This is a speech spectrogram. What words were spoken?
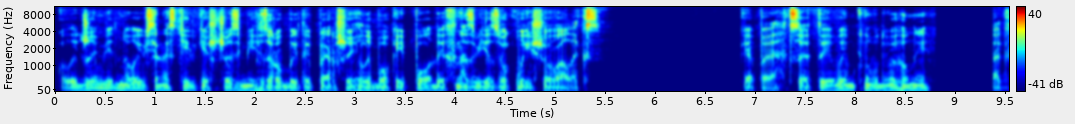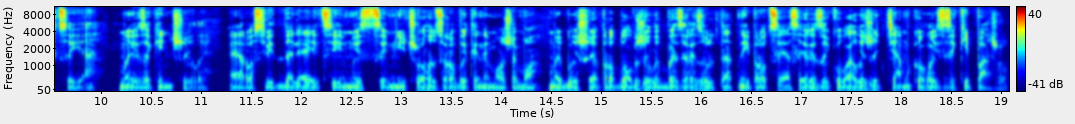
Коли Джим відновився настільки, що зміг зробити перший глибокий подих, на зв'язок вийшов Алекс. Кепе, це ти вимкнув двигуни? Так, це я. Ми закінчили. Ерос віддаляється, і ми з цим нічого зробити не можемо. Ми б лише продовжили безрезультатний процес і ризикували життям когось з екіпажу.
